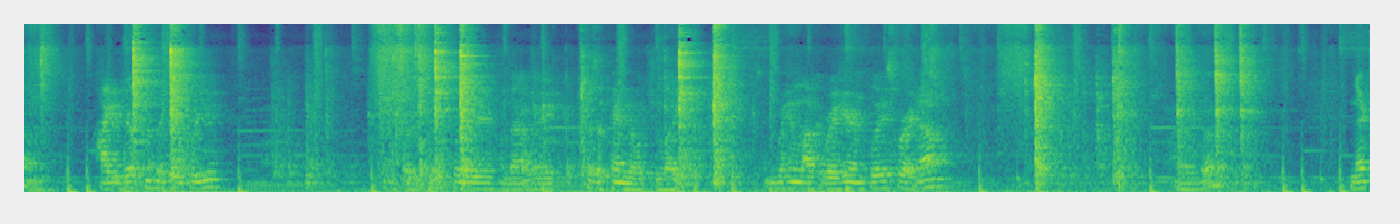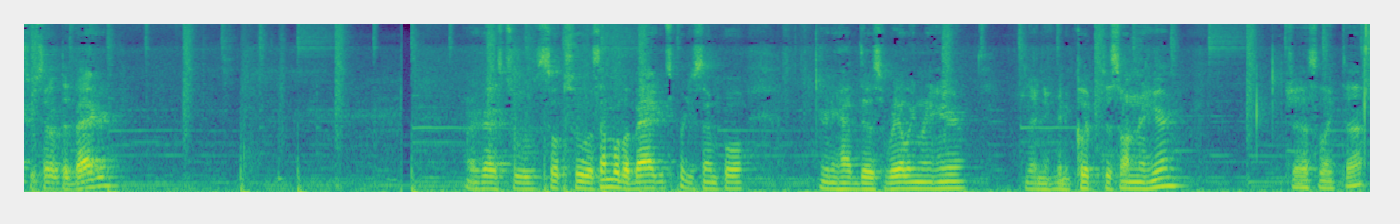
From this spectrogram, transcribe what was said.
um, height adjustments, I guess, for you. put it this way or that way, just depends on what you like. So I'm going to and lock it right here in place right now. There we go. Next, we set up the bagger. Alright guys, to, so to assemble the bag, it's pretty simple. You're gonna have this railing right here. Then you're gonna clip this on right here, just like that.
